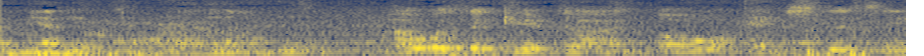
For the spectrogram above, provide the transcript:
அருமையாக இருந்துச்சு போல அதெல்லாம் வந்து How was the kirtan? Oh, ecstasy.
